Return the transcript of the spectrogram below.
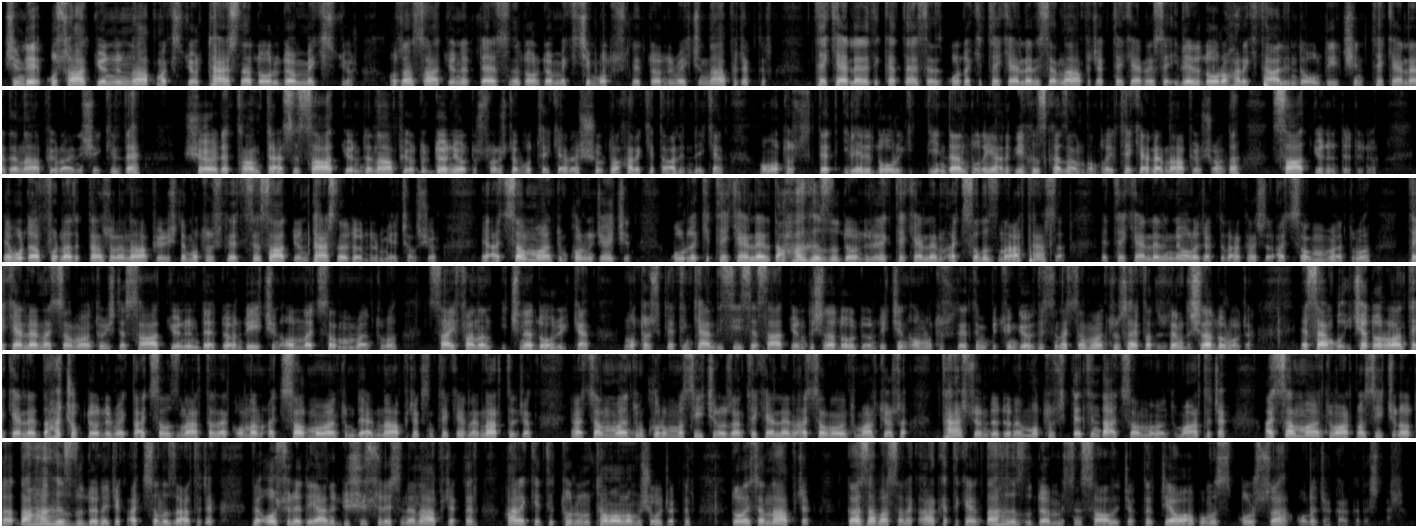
Şimdi bu saat yönünü ne yapmak istiyor? Tersine doğru dönmek istiyor. O zaman saat yönünü tersine doğru dönmek için motosiklet döndürmek için ne yapacaktır? Tekerlere dikkat ederseniz buradaki tekerler ise ne yapacak? Tekerler ise ileri doğru hareket halinde olduğu için tekerler de ne yapıyor aynı şekilde? Şöyle tam tersi saat yönünde ne yapıyordur? Dönüyordur. Sonuçta bu tekerler şurada hareket halindeyken o motosiklet ileri doğru gittiğinden dolayı yani bir hız kazandığından dolayı tekerler ne yapıyor şu anda? Saat yönünde dönüyor. E burada fırladıktan sonra ne yapıyor? İşte motosiklet ise saat yönünü tersine döndürmeye çalışıyor. E açısal momentum korunacağı için buradaki tekerleri daha hızlı döndürerek tekerlerin açısal hızını artarsa e tekerlerin ne olacaktır arkadaşlar açısal momentumu? Tekerlerin açısal momentumu işte saat yönünde döndüğü için onun açısal momentumu sayfanın içine doğruyken motosikletin kendisi ise saat yönü dışına doğru döndüğü için o motosikletin bütün gövdesinin açısal momentumu sayfa üzerinin dışına doğru olacak. E sen bu içe doğru olan tekerleri daha çok döndürmekle açısal hızını arttırarak onların açısal momentum değerini ne yapacaksın tekerlerin arttıracaksın. E açısal momentum korunması için o zaman tekerlerin açısal momentumu artıyorsa ters yönde dönen motosikletin de açısal momentumu artacak. Açısal momentum artması için o da daha hızlı dönecek. Açısal hızı artacak ve o sürede yani düşüş süresinde ne yapacaktır? Hareketi turunu tamamlamış olacaktır. Dolayısıyla ne yapacak? Gaza basarak arka tekerin daha hızlı dönmesini sağlayacaktır. Cevabımız Bursa olacak arkadaşlar.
